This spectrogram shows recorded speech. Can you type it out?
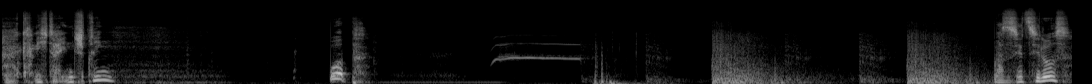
Kann ich da hinspringen? Wupp. Was ist jetzt hier los?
